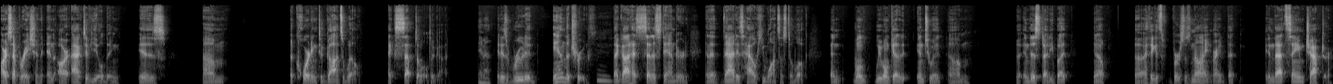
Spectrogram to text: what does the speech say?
our separation and our active yielding is um according to God's will, acceptable to God. Amen. It is rooted in the truth Mm. that God has set a standard and that that is how he wants us to look. And won't we won't get into it um, in this study, but you know, uh, I think it's verses 9, right? That in that same chapter,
